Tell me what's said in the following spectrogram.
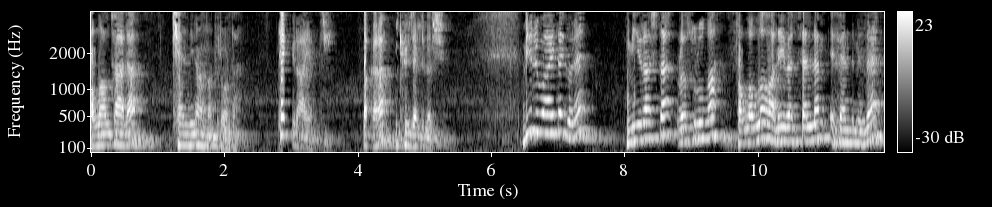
Allahu Teala kendini anlatır orada. Tek bir ayettir. Bakara 255. Bir rivayete göre Miraç'ta Resulullah sallallahu aleyhi ve sellem Efendimiz'e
